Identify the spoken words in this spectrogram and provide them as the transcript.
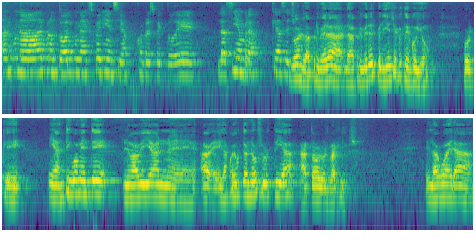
¿Alguna, de pronto, alguna experiencia con respecto de la siembra que has hecho? Bueno, la primera, la primera experiencia que tengo yo, porque eh, antiguamente no habían, eh, el acueducto no surtía a todos los barrios. El agua era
